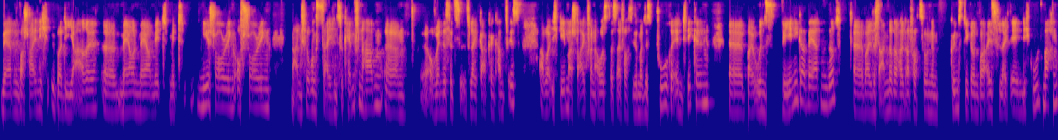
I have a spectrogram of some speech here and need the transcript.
werden wahrscheinlich über die Jahre äh, mehr und mehr mit, mit Nearshoring, Offshoring in Anführungszeichen zu kämpfen haben, ähm, auch wenn das jetzt vielleicht gar kein Kampf ist. Aber ich gehe mal stark von aus, dass einfach mal, das pure Entwickeln äh, bei uns weniger werden wird, äh, weil das andere halt einfach zu einem günstigeren Preis vielleicht ähnlich gut machen.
